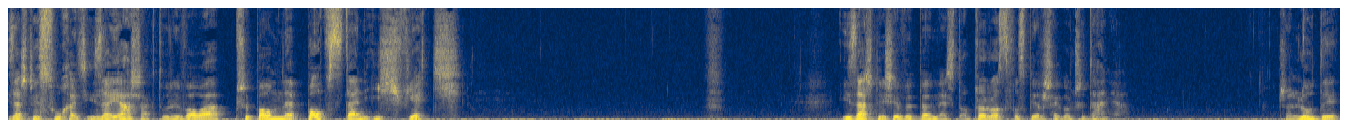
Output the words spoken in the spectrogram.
i zacznie słuchać Izajasza, który woła, przypomnę, powstań i świeć. I zacznie się wypełniać to proroctwo z pierwszego czytania, że ludy,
